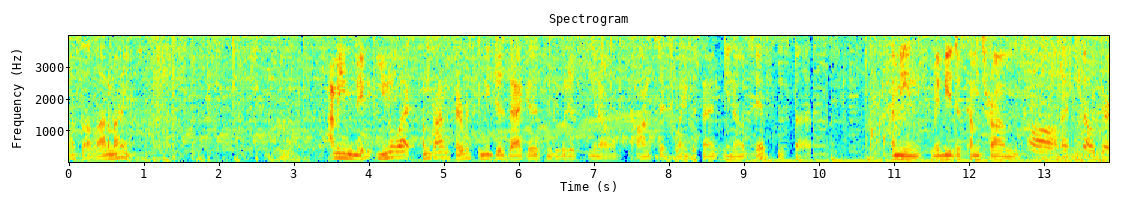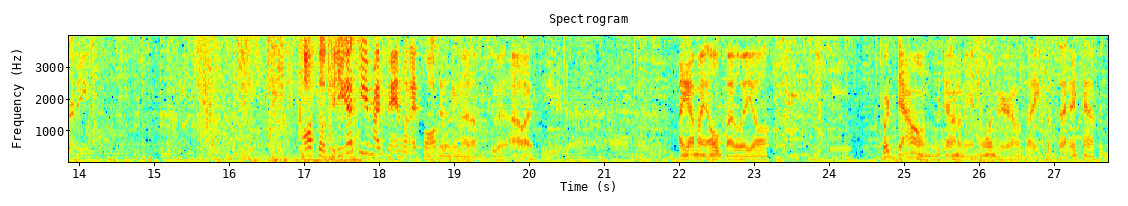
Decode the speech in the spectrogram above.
That's a lot of money. I mean, maybe you know what? Sometimes service can be just that good. Some people just, you know, constant twenty percent, you know, tips and stuff. I mean, maybe it just comes from. Oh, that's so dirty. Also, can you guys hear my fan when I talk? They're not up to it. Oh, I see. I got my ult, by the way, y'all. Me too. We're down. We're down a man. No wonder. I was like, what the heck happened?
